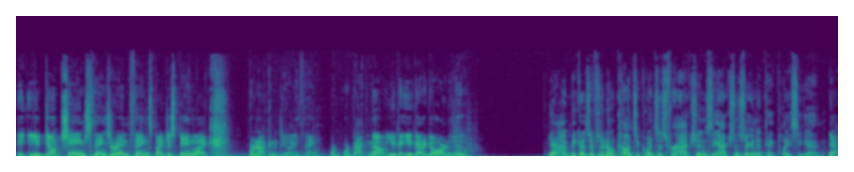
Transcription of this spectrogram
you don't change things or end things by just being like, we're not going to do anything. We're, we're back. No, you you got to go hard to the hoop. Yeah, because if there are no consequences for actions, the actions are going to take place again. Yeah.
